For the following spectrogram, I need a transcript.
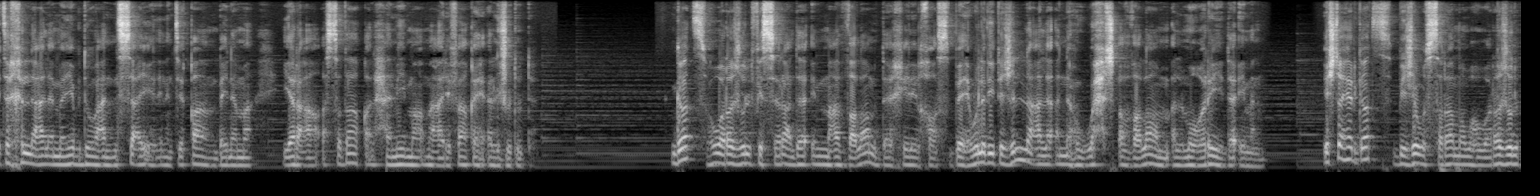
يتخلى على ما يبدو عن سعيه للانتقام بينما يرعى الصداقة الحميمة مع رفاقه الجدد. غاتس هو رجل في الصراع دائم مع الظلام الداخلي الخاص به والذي تجلى على أنه وحش الظلام المغري دائما. يشتهر غاتس بجو الصرامة وهو رجل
